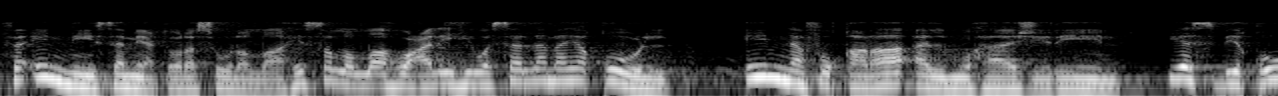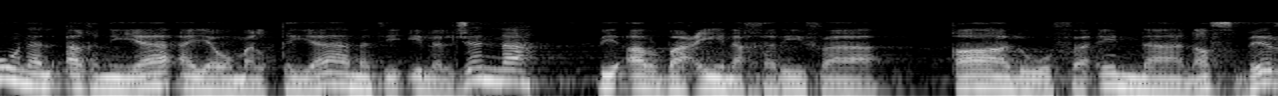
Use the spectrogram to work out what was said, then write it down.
فإني سمعت رسول الله صلى الله عليه وسلم يقول إن فقراء المهاجرين يسبقون الأغنياء يوم القيامة إلى الجنة بأربعين خريفا. قالوا فإنا نصبر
